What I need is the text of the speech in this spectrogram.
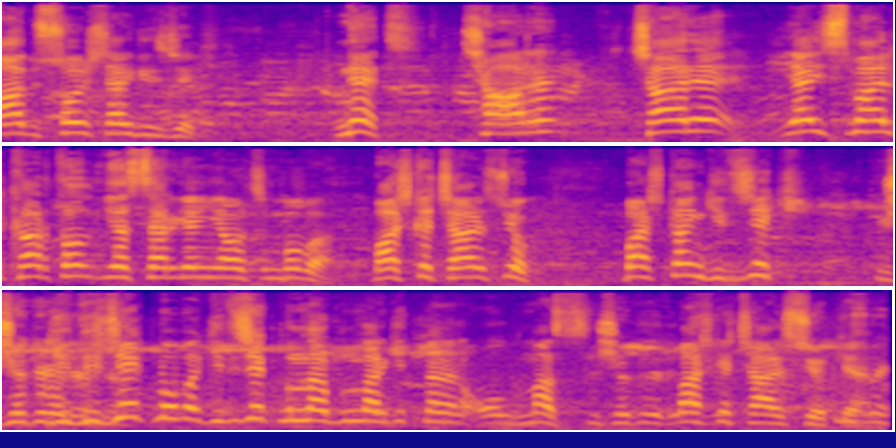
Abi Solskjaer gidecek. Net. çare Çare ya İsmail Kartal ya Sergen Yalçın baba. Başka çaresi yok. Başkan gidecek. teşekkür ederiz. Gidecek baba gidecek bunlar bunlar gitmeden olmaz. Teşekkür ederim. Başka çaresi yok yani.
